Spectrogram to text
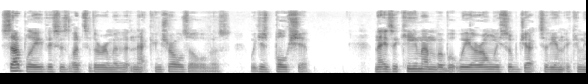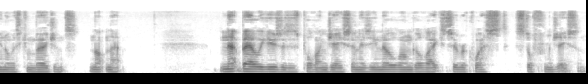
Sadly, this has led to the rumour that Net controls all of us, which is bullshit. Net is a key member, but we are only subject to the intercommunalist convergence, not Net. Net barely uses his pull on Jason as he no longer likes to request stuff from Jason.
